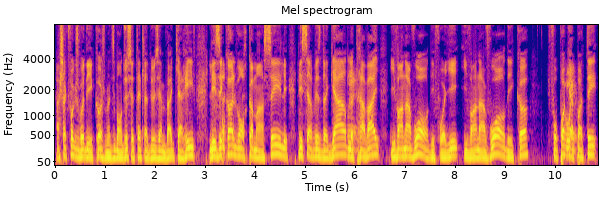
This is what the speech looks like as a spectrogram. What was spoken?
à chaque fois que je vois des cas, je me dis, mon Dieu, c'est peut-être la deuxième vague qui arrive. Les écoles vont recommencer, les, les services de garde, le travail, il va en avoir des foyers, il va en avoir des cas. Il faut pas Ouais. capoter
